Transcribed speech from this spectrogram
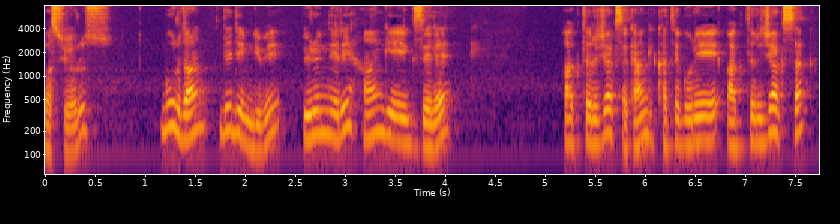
basıyoruz. Buradan dediğim gibi ürünleri hangi Excel'e aktaracaksak, hangi kategoriye aktaracaksak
